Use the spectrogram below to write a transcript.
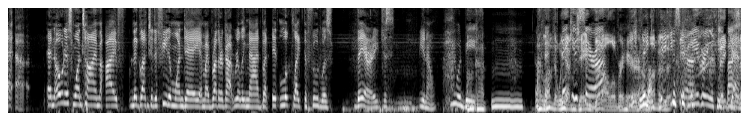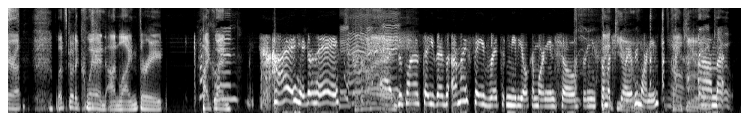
Uh, and Otis, one time, I f- neglected to feed him one day, and my brother got really mad, but it looked like the food was there. He just, you know. I would be. Oh God. I okay. love that we Thank have you, Jane Sarah. Goodall over here. Thank, I'm loving thank this. you, Sarah. We agree with you. Thank Bye. you, Sarah. Let's go to Quinn on line three. Hi, Quinn. Hi, hey girl, hey. Hey, girl. Uh, just want to say you guys are my favorite mediocre morning show. Bring me so much you. joy every morning. Thank you. Um,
